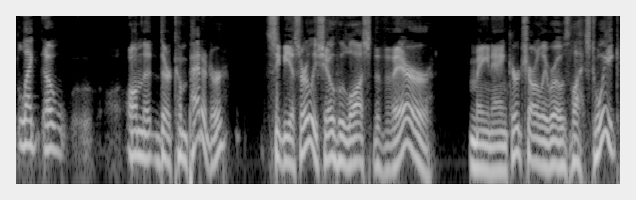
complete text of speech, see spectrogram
like uh, on the their competitor, CBS Early Show, who lost their main anchor, Charlie Rose, last week.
